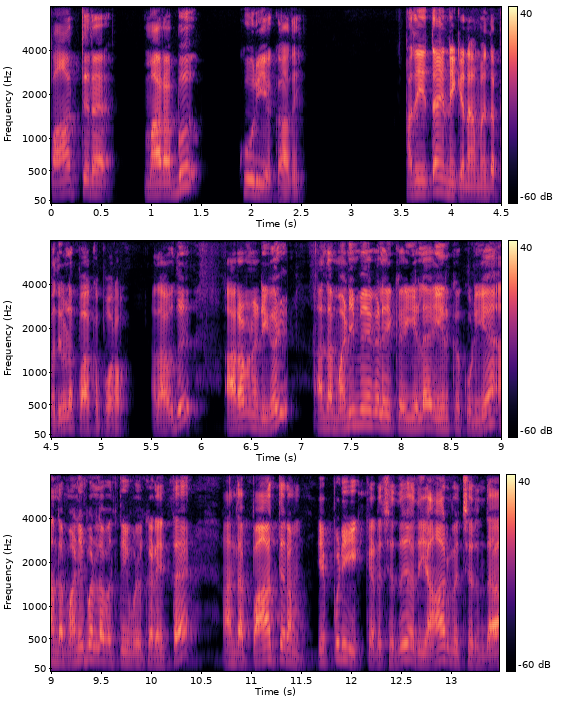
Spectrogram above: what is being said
பாத்திர மரபு கூறிய காதை. அதைத்தான் இன்றைக்கி நாம் இந்த பதிவில் பார்க்க போகிறோம் அதாவது அரவணடிகள் அந்த மணிமேகலை கையில் இருக்கக்கூடிய அந்த மணிபல்லவத்தீவில் கிடைத்த அந்த பாத்திரம் எப்படி கிடைச்சது? அது யார் வச்சுருந்தா?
